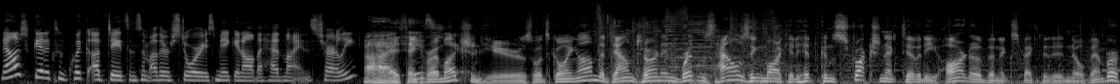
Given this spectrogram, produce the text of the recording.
Now let's get some quick updates and some other stories making all the headlines. Charlie? Hi, thank you is very much. And here's what's going on. The downturn in Britain's housing market hit construction activity harder than expected in November,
